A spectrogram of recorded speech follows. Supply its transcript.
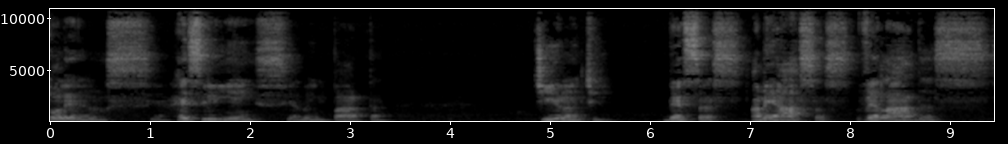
tolerância, resiliência do empata diante dessas ameaças veladas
